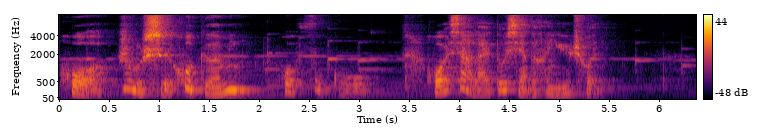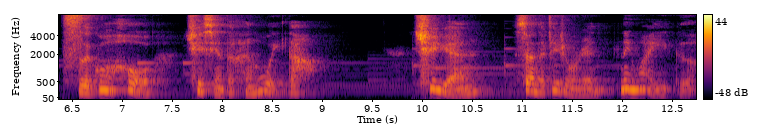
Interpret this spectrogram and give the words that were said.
或入世，或革命，或复古，活下来都显得很愚蠢，死过后却显得很伟大。屈原算的这种人另外一个。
